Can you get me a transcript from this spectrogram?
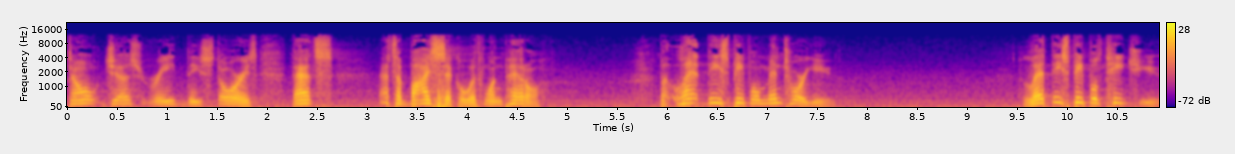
Don't just read these stories. That's, that's a bicycle with one pedal. But let these people mentor you. Let these people teach you.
